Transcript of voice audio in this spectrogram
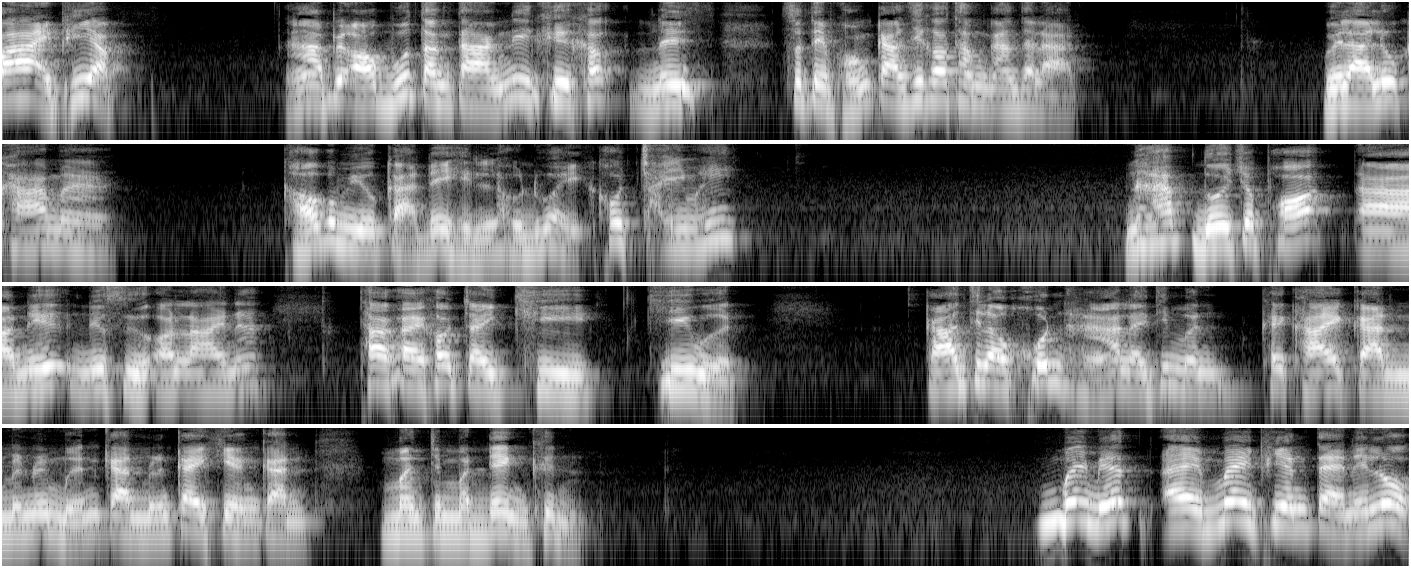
ป้ายเพียบไปออกบูธต่างๆ นี่คือเขาในสเต็ปของการที่เขาทำการตลาด เวลาลูกค้ามาเขาก็มีโอกาสได้เห็นเราด้วย เข้าใจไหมนะครับ โดยเฉพาะในในสื่อออนไลน์นะ ถ้าใครเข้าใจคีย์คีย์เวิร์ด การที่เราค้นหาอะไรที่มันคล้าย ๆ กัน มันไม่เหมือนกัน มันใกล้เคียงกัน มันจะมาเด้งขึ้น ไม่เม็ดไอ้ไม่เพียงแต่ในโลก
